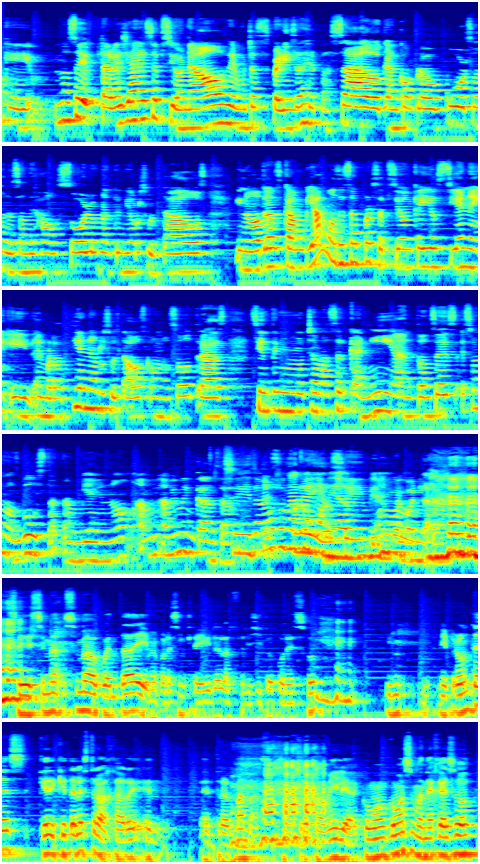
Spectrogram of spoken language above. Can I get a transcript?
que, no sé, tal vez ya decepcionados de muchas experiencias del pasado, que han comprado cursos, les han dejado solos, no han tenido resultados, y nosotras cambiamos esa percepción que ellos tienen y en verdad tienen resultados con nosotras, sienten mucha más cercanía, entonces eso nos gusta también, ¿no? A mí, a mí me encanta. Sí, tenemos Es una ellos, comunidad sí, bien muy, bonita. bonita. Sí, sí me, sí me he dado cuenta y me parece increíble, las felicito por eso. Y mi, mi pregunta es, ¿qué, qué tal es trabajar en- entre hermanas, entre familia? ¿Cómo, ¿Cómo se maneja eso?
